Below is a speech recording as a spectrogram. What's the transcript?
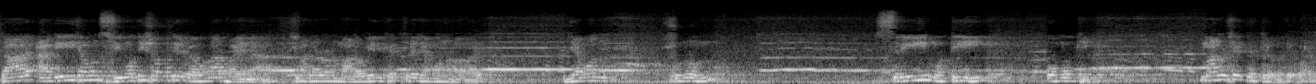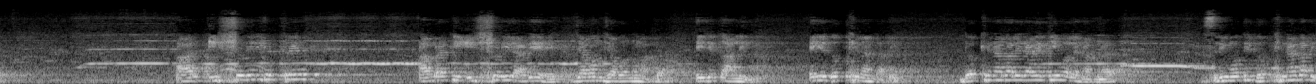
তার আগেই যেমন শ্রীমতী শব্দের ব্যবহার হয় না, সাধারণ মানবের ক্ষেত্রে যেমন হয়, যেমন শুনুন, শ্রীমতী অমুখী, মানুষের ক্ষেত্রে হতে পারে। আর ঈশ্বরীর ক্ষেত্রে আমরা কি ঈশ্বরীর আগে যেমন জগন্মাতা, এই যে কালী, এই যে দক্ষিণা কালী দক্ষিণাকালীর আগে কি বলেন আপনারা? শ্রীমতী দক্ষিণাকালী?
